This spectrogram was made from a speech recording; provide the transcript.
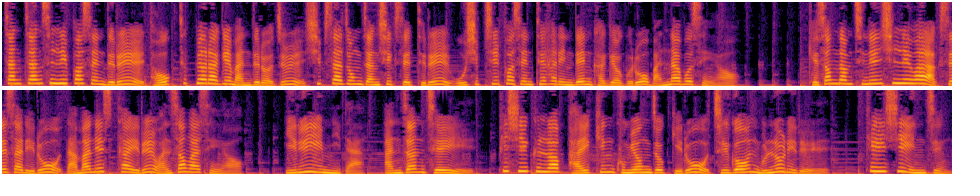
짱짱 슬리퍼 샌들을 더욱 특별하게 만들어줄 14종 장식 세트를 57% 할인된 가격으로 만나보세요. 개성 넘치는 실내화 악세사리로 나만의 스타일을 완성하세요. 1위입니다. 안전 제일. PC클럽 바이킹 구명조끼로 즐거운 물놀이를. KC 인증.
